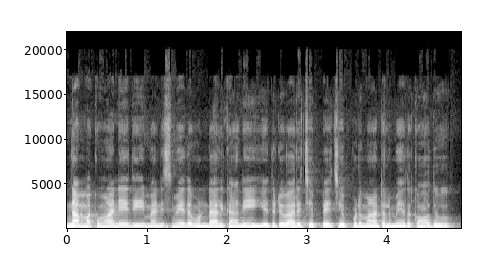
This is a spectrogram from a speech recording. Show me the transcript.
నమ్మకం అనేది మనిషి మీద ఉండాలి కానీ ఎదుటివారు చెప్పే చెప్పుడు మాటల మీద కాదు.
